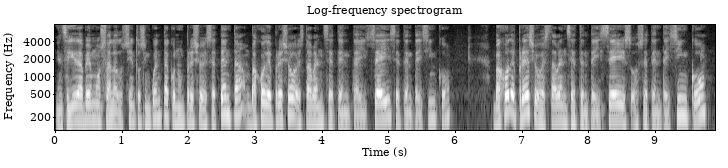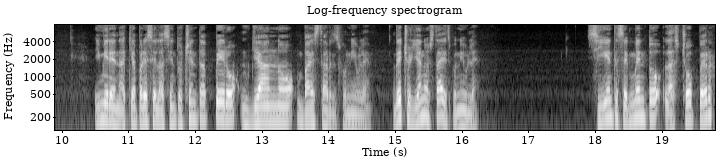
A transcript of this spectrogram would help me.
Enseguida vemos a la 250 con un precio de 70, bajó de precio, estaba en 76, 75. Bajó de precio, estaba en 76 o 75. Y miren, aquí aparece la 180, pero ya no va a estar disponible. De hecho, ya no está disponible. Siguiente segmento, las chopper.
